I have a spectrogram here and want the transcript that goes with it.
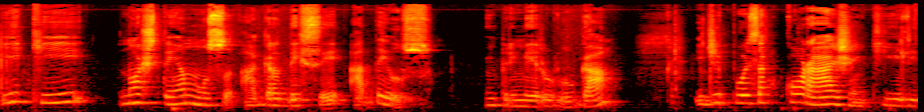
e que nós temos a agradecer a Deus em primeiro lugar, e depois a coragem que ele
